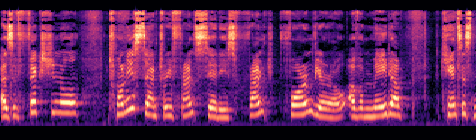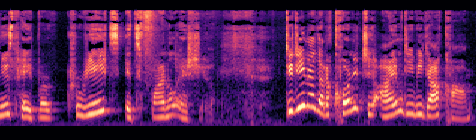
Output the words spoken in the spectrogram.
as a fictional 20th century French city's French Foreign Bureau of a made up Kansas newspaper creates its final issue. Did you know that according to IMDb.com,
